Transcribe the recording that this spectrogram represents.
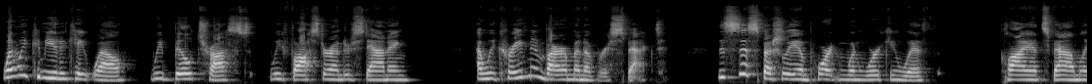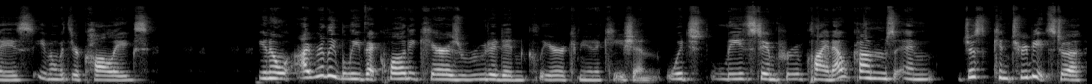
When we communicate well, we build trust, we foster understanding, and we create an environment of respect. This is especially important when working with clients, families, even with your colleagues, you know, I really believe that quality care is rooted in clear communication, which leads to improved client outcomes and just contributes to a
